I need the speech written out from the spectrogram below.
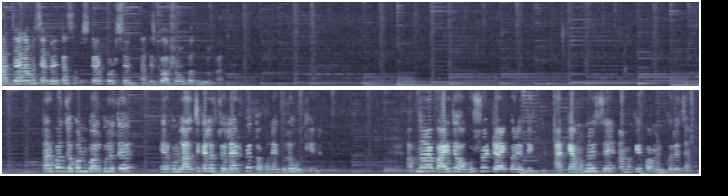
আর যারা আমার চ্যানেলটা সাবস্ক্রাইব করছেন, তাদেরকে অসংখ্য ধন্যবাদ। তারপর যখন বলগুলোতে এরকম লালচে কালার চলে আসবে, তখন এগুলো উঠিয়ে নেব। আপনারা বাড়িতে অবশ্যই ট্রাই করে দেখুন। আর কেমন হয়েছে, আমাকে কমেন্ট করে জানান।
